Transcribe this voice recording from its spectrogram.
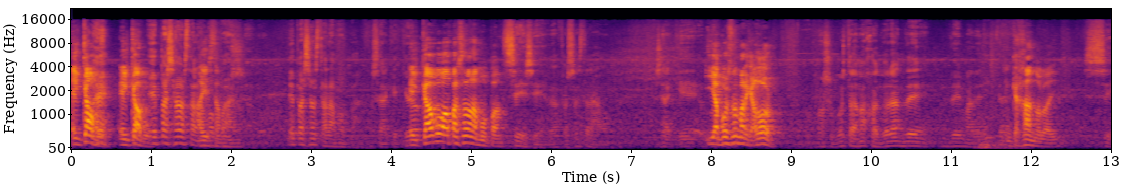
El cabo, Eh, el cabo. He pasado hasta la Ahí mopa. estamos. eh. He pasado hasta la mopa. O sea, que creo... El cabo ha pasado la mopa. Sí, sí, he pasado hasta la mopa. O sea, que... Y ha puesto el marcador, Por supuesto, además, cuando eran de, de Maderita. encajándolo ahí. Sí.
